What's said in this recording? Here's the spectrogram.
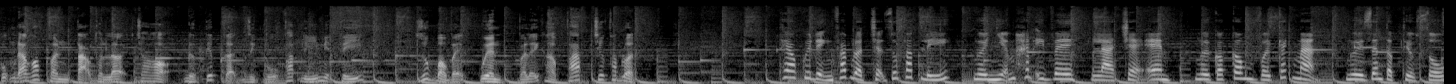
cũng đã góp phần tạo thuận lợi cho họ được tiếp cận dịch vụ pháp lý miễn phí, giúp bảo vệ quyền và lợi ích hợp pháp trước pháp luật. Theo quy định pháp luật trợ giúp pháp lý, người nhiễm HIV là trẻ em, người có công với cách mạng, người dân tộc thiểu số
